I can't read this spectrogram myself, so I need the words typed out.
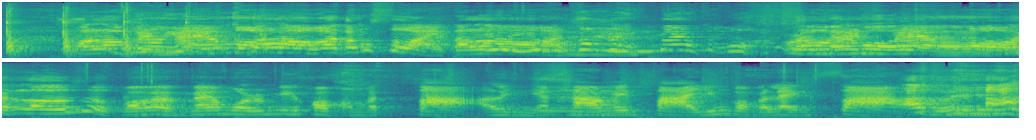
พ ราะเราเป็นแม่มดเราก็ต้องสวยตลอดเราเป็นแม่มดเรารู้สึกว่าแบบแม่มดมันมีความอมตะอะไรอย่างเงี้ยฆ่าไม่ตายยิ่งกว่าแมลงสาบอะไรอย่างเงี้ย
